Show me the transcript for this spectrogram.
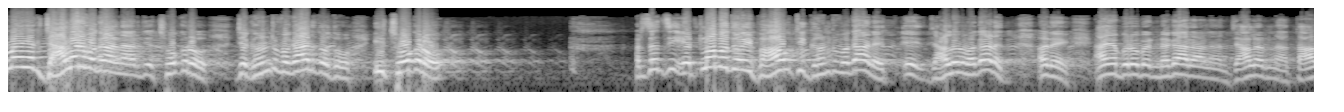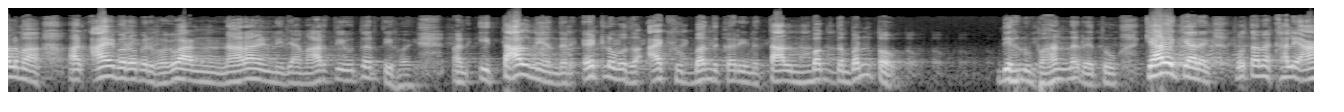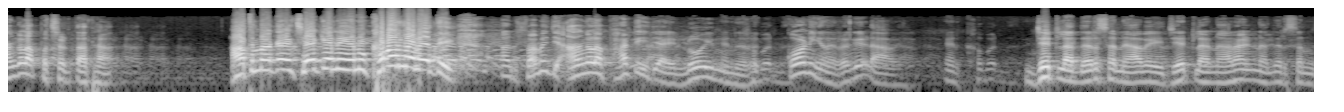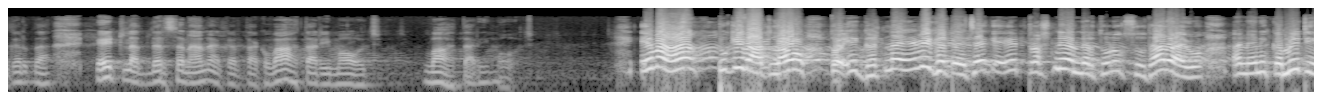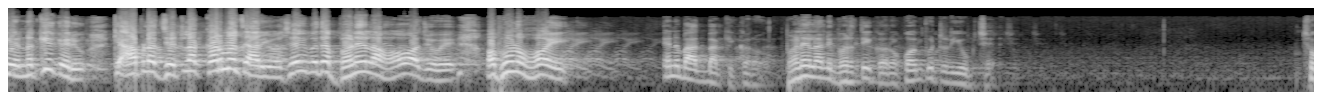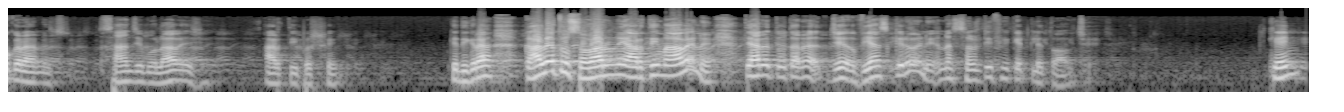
એમાં એક ઝાલર વગાડનાર જે છોકરો, જે ઘંટ વગાડતો હતો એ છોકરો હર્ષદજી, એટલો બધો એ ભાવથી ઘંટ વગાડે, એ ઝાલર વગાડે અને અહીંયા બરોબર નગારાના, ઝાલરના તાલમાં, અને આય બરોબર ભગવાન નારાયણની જેમ આરતી ઉતરતી હોય, અને એ તાલની અંદર એટલો બધો આખું બંધ કરીને તાલ મગ્ન બનતો, દેહનું ભાન ન રહેતું. ક્યારેક ક્યારેક પોતાના ખાલી આંગળા પછડતા હતા. હાથમાં કઈ છે કે નહીં એનું ખબર ન રહેતી. અને સ્વામીજી આંગળા ફાટી જાય લોહી કોણી અને રગેડા આવે એને ખબર જેટલા દર્શન આવે જેટલા નારાયણના દર્શન કરતા એટલા દર્શન આના કરતા કે વાહ તારી મોજ વાહ તારી મોજ. એમાં ટૂંકી વાત લઉં તો એ ઘટના એવી ઘટે છે કે એ ટ્રસ્ટની અંદર થોડોક સુધારો આવ્યો અને એની કમિટીએ નક્કી કર્યું કે આપણા જેટલા કર્મચારીઓ છે એ બધા ભણેલા હોવા જોઈએ અભણ હોય એને બાદ બાકી કરો. ભણેલાની ભરતી કરો. કોમ્પ્યુટર યુગ છે. છોકરાને સાંજે બોલાવે છે આરતી પછી કે દીકરા, કાલે તું સવારની આરતીમાં આવે ને, ત્યારે તું તારા જે અભ્યાસ કર્યો હોય ને, એના સર્ટિફિકેટ લેતો આવજે. કેમ?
